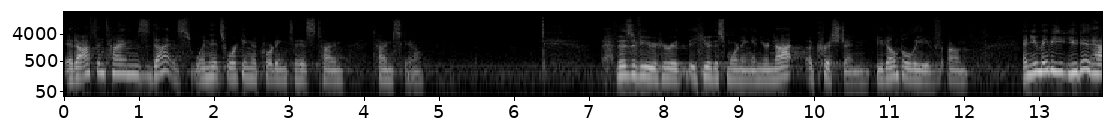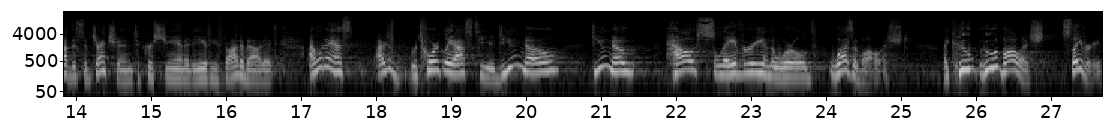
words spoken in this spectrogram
it oftentimes does when it's working according to his time, time scale. Those of you who are here this morning and you're not a Christian, you don't believe, um, and you maybe you did have this objection to Christianity if you thought about it. I want to ask, I just rhetorically ask to you, do you know, do you know how slavery in the world was abolished? Like who, who abolished slavery?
